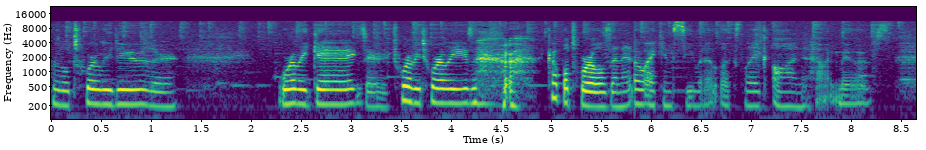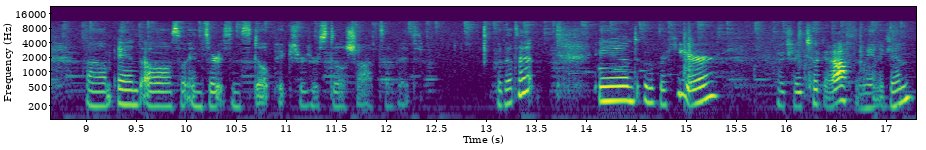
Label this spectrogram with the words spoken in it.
little twirly-doos or whirly gigs or twirly twirlies, a couple twirls in it so I can see what it looks like on and how it moves. Um, and I'll also insert some still pictures or still shots of it. But that's it. And over here, which I took it off the mannequin,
